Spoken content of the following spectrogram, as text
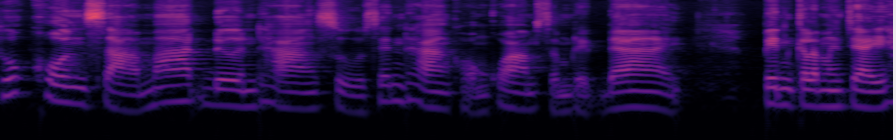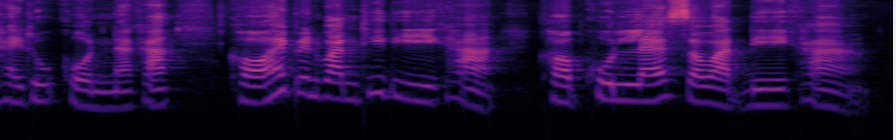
ทุกคนสามารถเดินทางสู่เส้นทางของความสำเร็จได้ เป็นกำลังใจให้ทุกคนนะคะ ขอให้เป็นวันที่ดีค่ะ ขอบคุณและสวัสดีค่ะ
